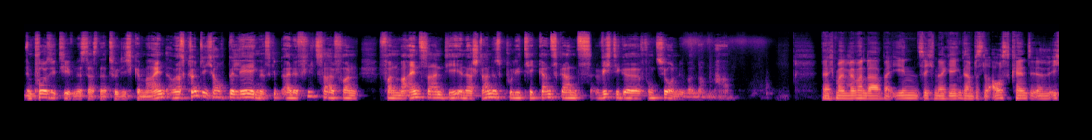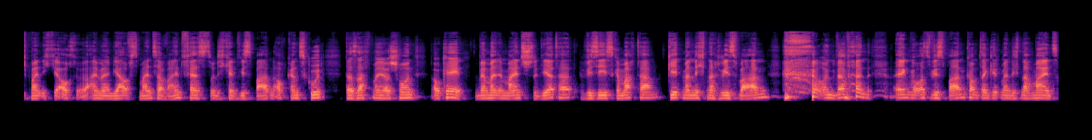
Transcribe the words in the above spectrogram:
Im Positiven ist das natürlich gemeint, aber das könnte ich auch belegen. Es gibt eine Vielzahl von, von Mainzern, die in der Standespolitik ganz, ganz wichtige Funktionen übernommen haben. Ja, ich meine, wenn man da bei Ihnen sich in der Gegend ein bisschen auskennt, äh, ich meine, ich gehe auch äh, einmal im Jahr aufs Mainzer Weinfest und ich kenne Wiesbaden auch ganz gut. Da sagt man ja schon, okay, wenn man in Mainz studiert hat, wie Sie es gemacht haben, geht man nicht nach Wiesbaden. und wenn man irgendwo aus Wiesbaden kommt, dann geht man nicht nach Mainz.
